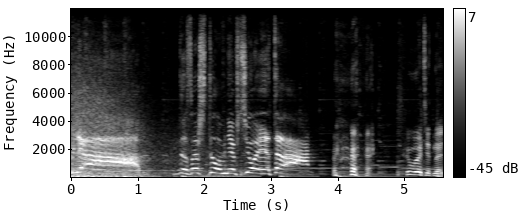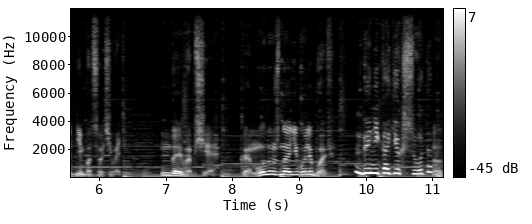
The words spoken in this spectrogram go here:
Бля! Да за что мне все это? Хватит над ним подшучивать. Да и вообще, кому нужна его любовь? Да никаких шуток. А?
